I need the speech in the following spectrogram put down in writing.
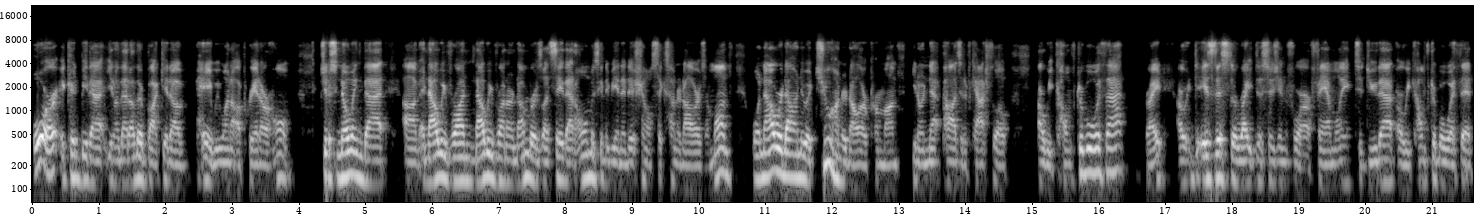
or it could be that you know that other bucket of hey we want to upgrade our home just knowing that um, and now we've run now we've run our numbers let's say that home is going to be an additional $600 a month. Well now we're down to a $200 per month you know net positive cash flow. Are we comfortable with that right? Are, is this the right decision for our family to do that? Are we comfortable with it?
